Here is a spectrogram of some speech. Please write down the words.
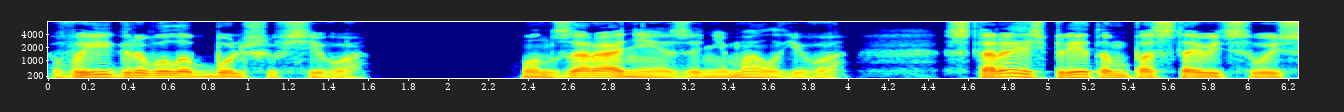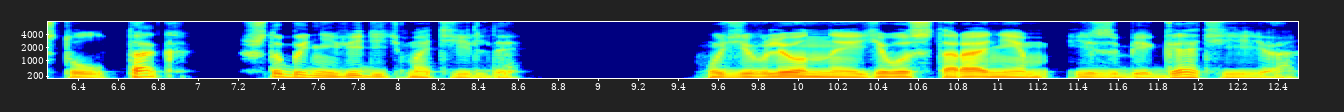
выигрывала больше всего. Он заранее занимал его, стараясь при этом поставить свой стул так, чтобы не видеть Матильды. Удивленная его старанием избегать ее,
